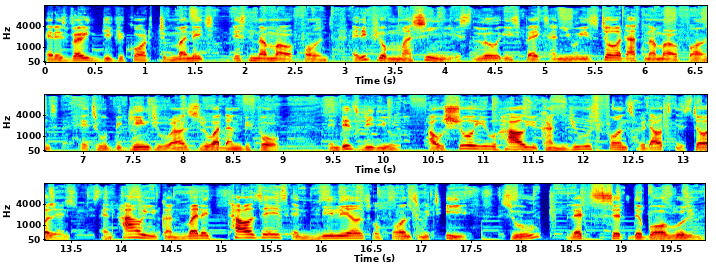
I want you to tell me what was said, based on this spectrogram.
It is very difficult to manage this number of fonts and if your machine is low in specs and you install that number of fonts, it will begin to run slower than before. In this video, I'll show you how you can use fonts without installing and how you can manage thousands and millions of fonts with ease. So let's set the ball rolling.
